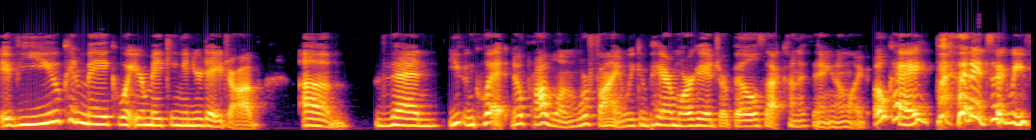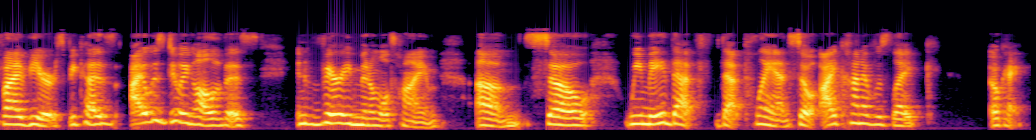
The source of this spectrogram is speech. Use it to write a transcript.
if you can make what you're making in your day job, um, then you can quit. No problem. We're fine. We can pay our mortgage, our bills, that kind of thing. And I'm like, okay. But then it took me five years because I was doing all of this in very minimal time. Um, so we made that that plan. So I kind of was like, okay,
